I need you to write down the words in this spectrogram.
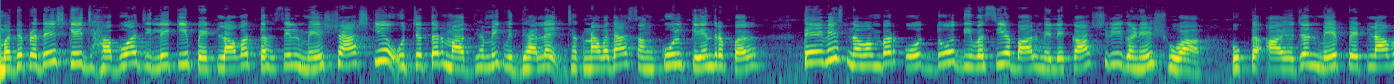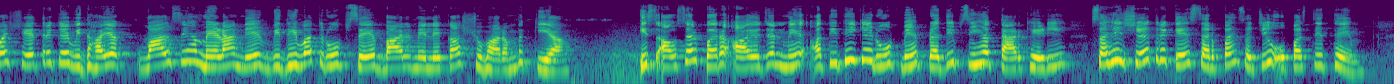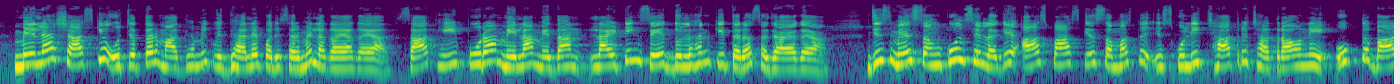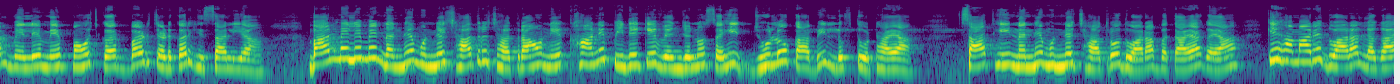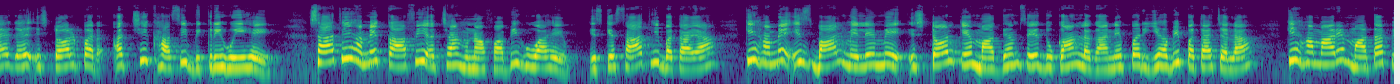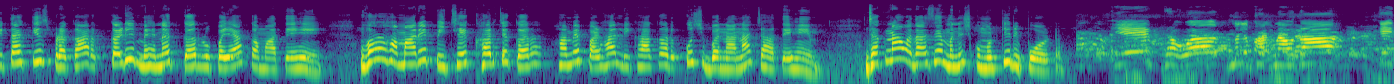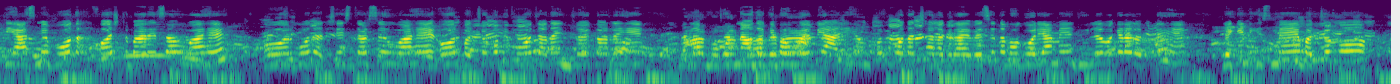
मध्य प्रदेश के झाबुआ ज़िले की पेटलावत तहसील में शासकीय उच्चतर माध्यमिक विद्यालय झकनावदा संकुल केंद्र पर 23 नवंबर को दो दिवसीय बाल मेले का श्री गणेश हुआ। उक्त आयोजन में पेटलावत क्षेत्र के विधायक वाल सिंह मेड़ा ने विधिवत रूप से बाल मेले का शुभारंभ किया। इस अवसर पर आयोजन में अतिथि के रूप में प्रदीप सिंह तारखेड़ी, सहित क्षेत्र के सरपंच सचिव उपस्थित थे। मेला शासकीय उच्चतर माध्यमिक विद्यालय परिसर में लगाया गया। साथ ही पूरा मेला मैदान लाइटिंग से दुल्हन की तरह सजाया गया, जिसमें संकुल से लगे आसपास के समस्त स्कूली छात्र छात्राओं ने उक्त बाल मेले में पहुंचकर बढ़ चढ़कर हिस्सा लिया। बाल मेले में नन्हे मुन्ने छात्र छात्राओं ने खाने पीने के व्यंजनों सहित झूलों का भी लुफ्त उठाया। साथ ही नन्हे मुन्ने छात्रों द्वारा बताया गया कि हमारे द्वारा लगाए गए स्टॉल पर अच्छी खासी बिक्री हुई है। साथ ही हमें काफ़ी अच्छा मुनाफा भी हुआ है। इसके साथ ही बताया कि हमें इस बाल मेले में स्टॉल के माध्यम से दुकान लगाने पर यह भी पता चला कि हमारे माता पिता किस प्रकार कड़ी मेहनत कर रुपया कमाते हैं। वह हमारे पीछे खर्च कर हमें पढ़ा लिखा कर कुछ बनाना चाहते हैं। झकनावदा से मनीष कुमुट की रिपोर्ट। ये हुआ मतलब झकनावदा के इतिहास में बहुत फ़र्स्ट बार ऐसा हुआ है और बहुत अच्छे स्तर से हुआ है और बच्चों को भी बहुत ज़्यादा इंजॉय कर रहे हैं। मतलब झकनावदा के भगवे भी आ रही है, उनको भी बहुत अच्छा लग रहा है। वैसे तो भगोरिया में झूले वगैरह लगते हैं, लेकिन इसमें बच्चों को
